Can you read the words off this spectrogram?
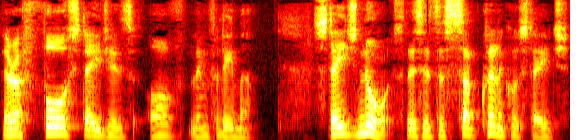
There are four stages of lymphedema. Stage naught, this is the subclinical stage,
